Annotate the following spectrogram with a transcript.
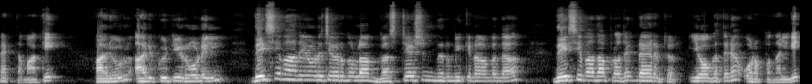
വ്യക്തമാക്കി. അരൂർ അരുക്കുറ്റി റോഡിൽ ദേശീയപാതയോട് ചേർന്നുള്ള ബസ് സ്റ്റേഷൻ നിർമ്മിക്കണമെന്ന് ദേശീയപാത പ്രൊജക്ട് ഡയറക്ടർ യോഗത്തിന് ഉറപ്പ് നൽകി.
